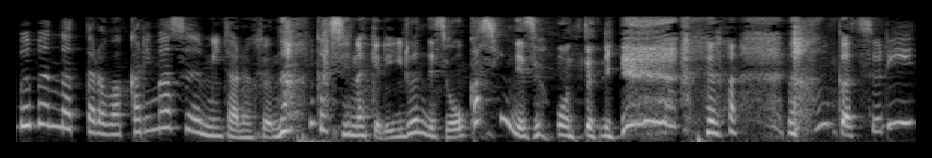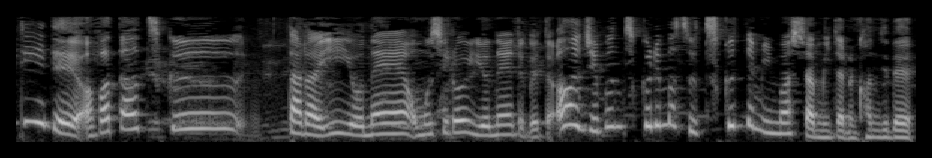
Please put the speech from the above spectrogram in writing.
部分だったらわかりますみたいな人、なんか知んないけどいるんですよ。おかしいんですよ、本当に。なんか 3D でアバター作ったらいいよね、面白いよね、とか言って、あ、自分作ります、作ってみました、みたいな感じで、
